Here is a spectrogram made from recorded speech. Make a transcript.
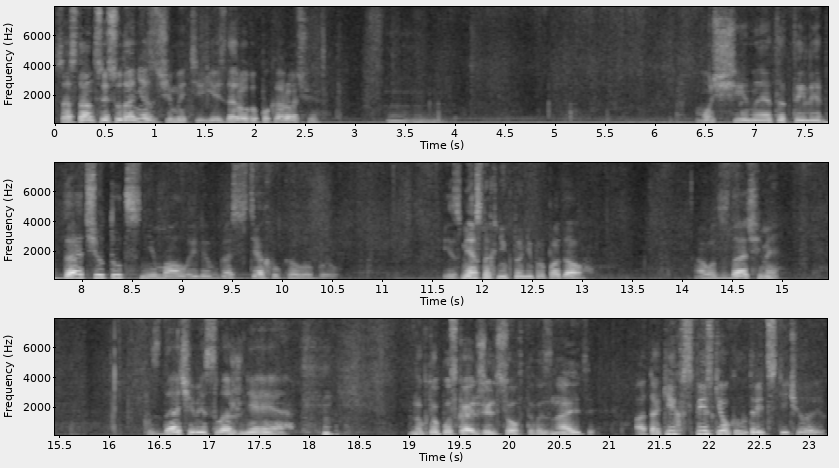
Со станции сюда незачем идти. Есть дорога покороче. Угу. Мужчина этот или дачу тут снимал, или в гостях у кого был. Из местных никто не пропадал. А вот с дачами... С дачами сложнее. Ну, кто пускает жильцов-то, вы знаете? А таких в списке около 30 человек.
